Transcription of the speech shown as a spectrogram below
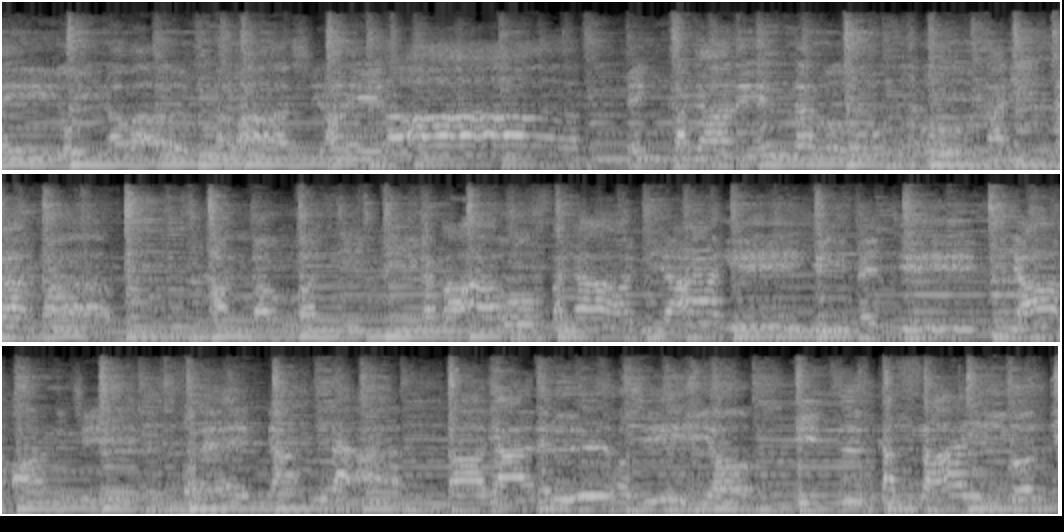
かいおいらは歌は知らねえな演歌じゃねえんだろうそのなりじゃな判断は新潟大阪宮城姫路山口それがな流れる星よいつか最後に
